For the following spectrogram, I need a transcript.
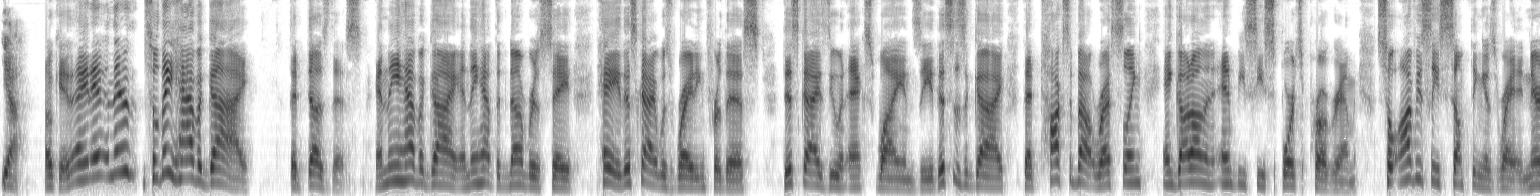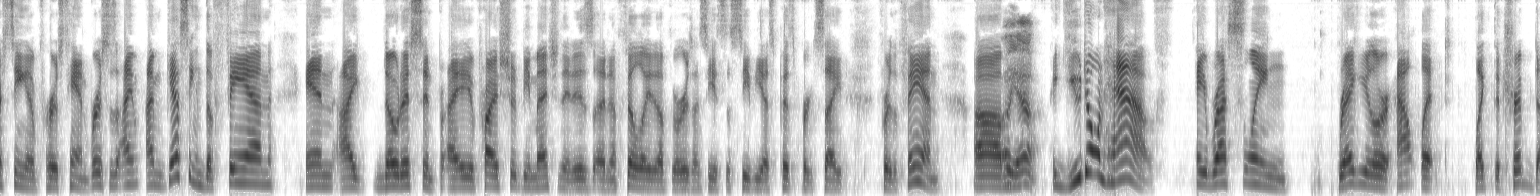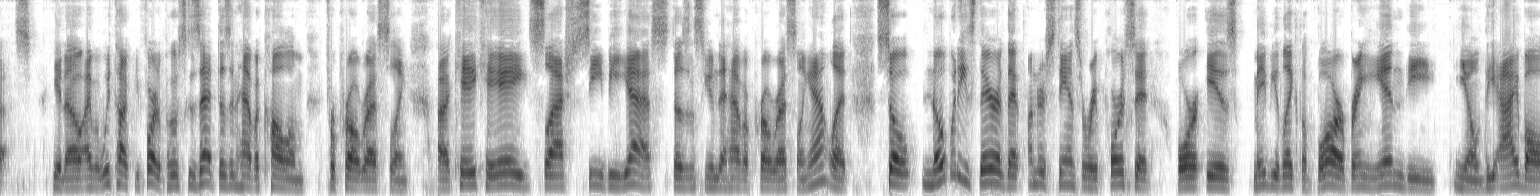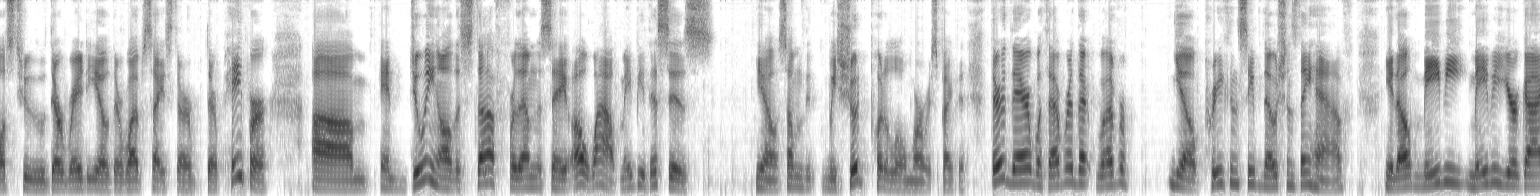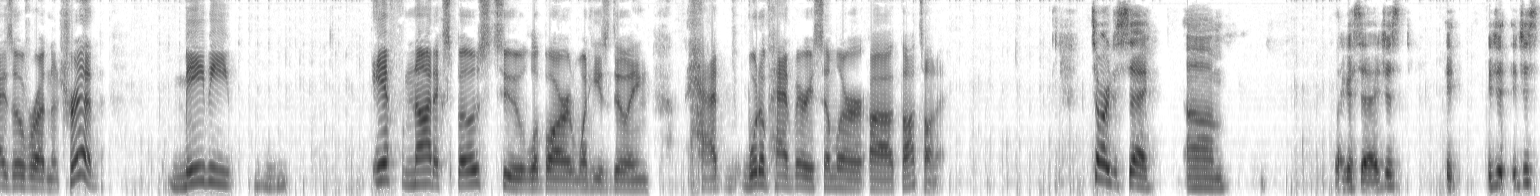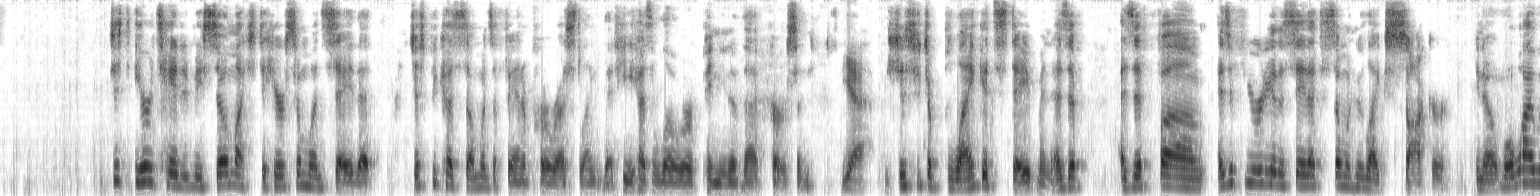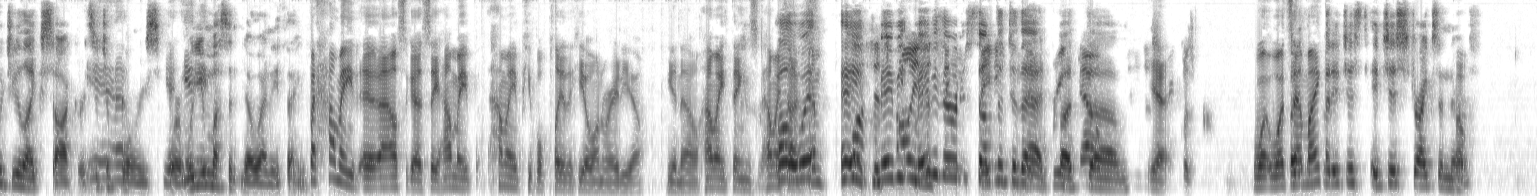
Yeah. Okay, and, and they're so they have a guy that does this, and they have a guy, and they have the numbers say, hey, this guy was writing for this. This guy's doing X, Y, and Z. This is a guy that talks about wrestling and got on an NBC sports program. So obviously something is right, and they're seeing it firsthand. Versus, I'm, I'm guessing the fan, and I notice, and I probably should be mentioned, it is an affiliate of yours. I see it's the CBS Pittsburgh site for the fan. Um, oh yeah, you don't have a wrestling regular outlet like the Trib does. You know, I mean, we talked before. The Post Gazette doesn't have a column for pro wrestling. Uh, KDKA slash CBS doesn't seem to have a pro wrestling outlet. So nobody's there that understands or reports it, or is maybe like the bar bringing in the you know the eyeballs to their radio, their websites, their their paper, um, and doing all this stuff for them to say, oh wow, maybe this is you know something we should put a little more respect in. They're there with whatever that whatever you know preconceived notions they have. You know, maybe maybe your guys over on the trib, maybe if not exposed to Labar and what he's doing, had would have had very similar uh, thoughts on it. it's hard to say. Um, like I said, I just it it just, it just just irritated me so much to hear someone say that just because someone's a fan of pro wrestling that he has a lower opinion of that person. Yeah, It's just such a blanket statement, as if as if um, as if you were going to say that to someone who likes soccer. You know, well, why would you like soccer? It's such a boring sport. yeah, well, you yeah. mustn't know anything. but how many? uh, I also got to say how many how many people play the heel on radio? You know, how many things? How many Oh, times? wait, And hey, plus, maybe maybe the there same is something to that, but um, Yeah. was What, what's but, that, Mike? but it just it just strikes a nerve.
